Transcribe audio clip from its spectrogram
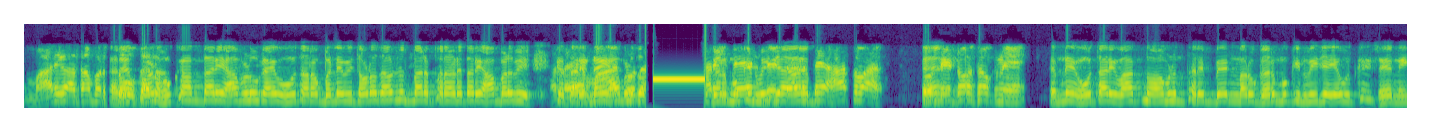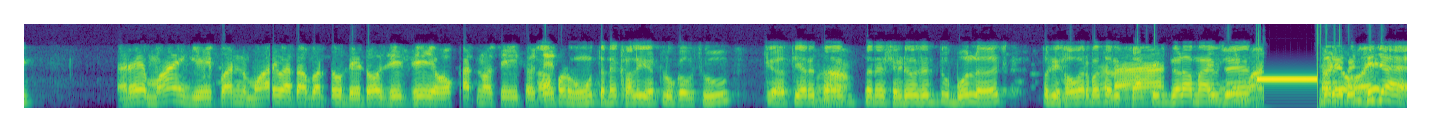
મારી વાત સાંભળ અરે પણ હું કામ તારી સાંભળું કાંઈ હું તારો બનેવી થોડો જ છું મારે પરાણે તારી સાંભળવી કે તારી નહીં સાંભળું તો મૂકીને વહી જાય. હાથ વાર. તું છો ને એમ નહીં હું તારી વાત નો સાંભળું તારી બેન મારું ઘર મૂકીને વહી જાય એવું જ કઈ છે નહીં. અરે માય ગઈ પણ મારી વાત સાંભળ તું ડેઢો જે છે ઓકાત નો છે તો છે. પણ હું તને ખાલી એટલું કહું છું કે અત્યારે તને છેડ્યો છે તું બોલ જ. પછી હવારમાં તારી અલા, ગળામાં આવ્યું છે એની માં બરે પડ્યો બેન થઈ જાય.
